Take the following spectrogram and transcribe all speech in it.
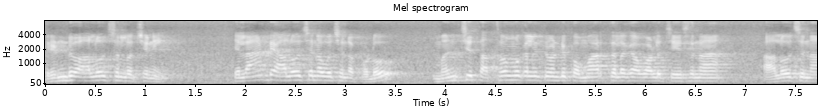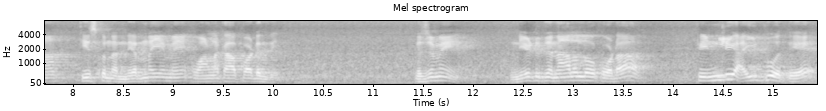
రెండు ఆలోచనలు వచ్చినాయి. ఇలాంటి ఆలోచన వచ్చినప్పుడు మంచి తత్వము కలిగినటువంటి కుమార్తెలుగా వాళ్ళు చేసిన ఆలోచన తీసుకున్న నిర్ణయమే వాళ్ళని కాపాడింది. నిజమే నేటి దినాలలో కూడా పెళ్ళి అయిపోతే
